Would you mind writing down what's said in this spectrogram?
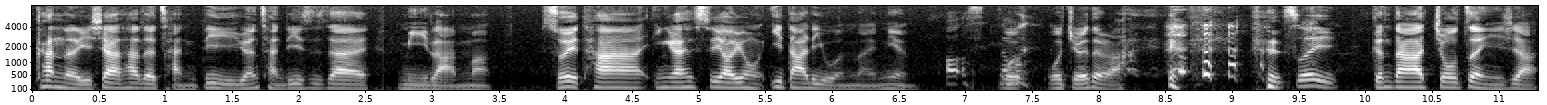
看了一下它的产地，原产地是在米兰嘛，所以它应该是要用意大利文来念。哦，我我觉得啦，所以。跟大家纠正一下，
